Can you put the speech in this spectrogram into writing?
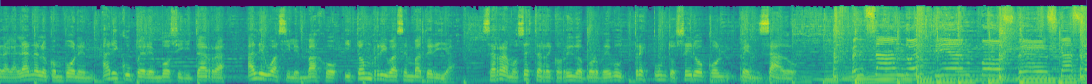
Ultragalana lo componen Ari Cooper en voz y guitarra, Ale Wasil en bajo y Tom Rivas en batería. Cerramos este recorrido por debut 3.0 con Pensado. Pensando en tiempos de escasez,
